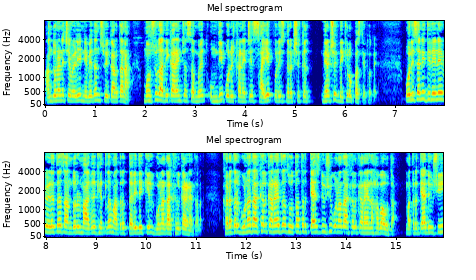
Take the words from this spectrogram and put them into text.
आंदोलनाच्या वेळी निवेदन स्वीकारताना महसूल अधिकाऱ्यांच्या समवेत उमदी पोलीस ठाण्याचे सहाय्यक पोलीस निरीक्षक निरीक्षक देखील उपस्थित होते. पोलिसांनी दिलेल्या वेळेतच आंदोलन मागे घेतलं मात्र तरी देखील गुन्हा दाखल करण्यात आला. खरं तर गुन्हा दाखल करायचाच होता तर त्याच दिवशी गुन्हा दाखल करायला हवा होता. मात्र त्या दिवशी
